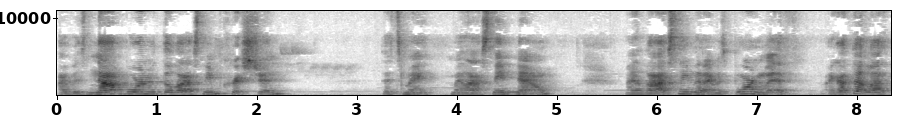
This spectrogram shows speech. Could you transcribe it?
I was not born with the last name Christian. That's my, my last name now. My last name that I was born with, I got that last,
